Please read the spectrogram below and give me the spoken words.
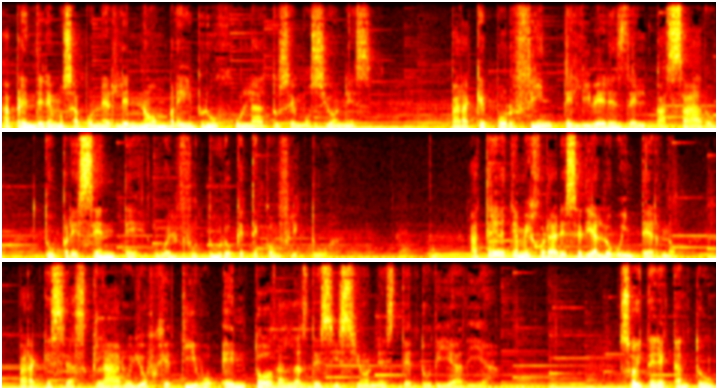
Aprenderemos a ponerle nombre y brújula a tus emociones para que por fin te liberes del pasado, tu presente o el futuro que te conflictúa. Atrévete a mejorar ese diálogo interno para que seas claro y objetivo en todas las decisiones de tu día a día. Soy Tere Cantú,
